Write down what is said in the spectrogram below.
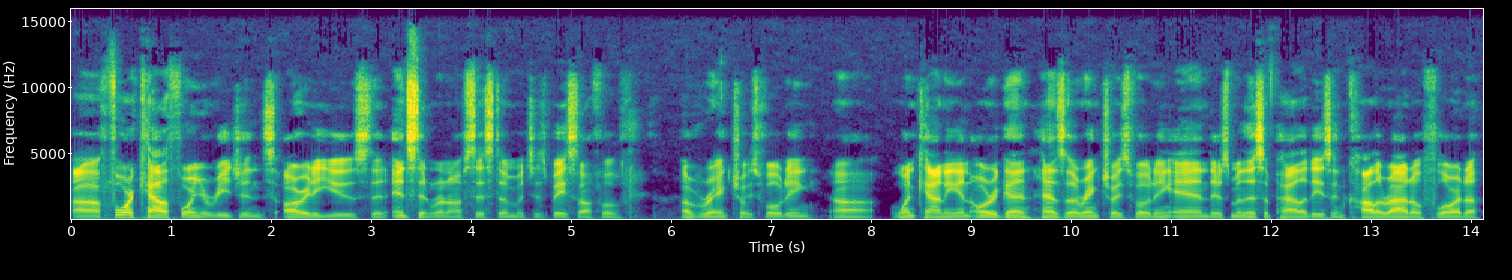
uh, four California regions already use the instant runoff system, which is based off of of ranked choice voting. Uh, one county in Oregon has a ranked choice voting, and there's municipalities in Colorado, Florida,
